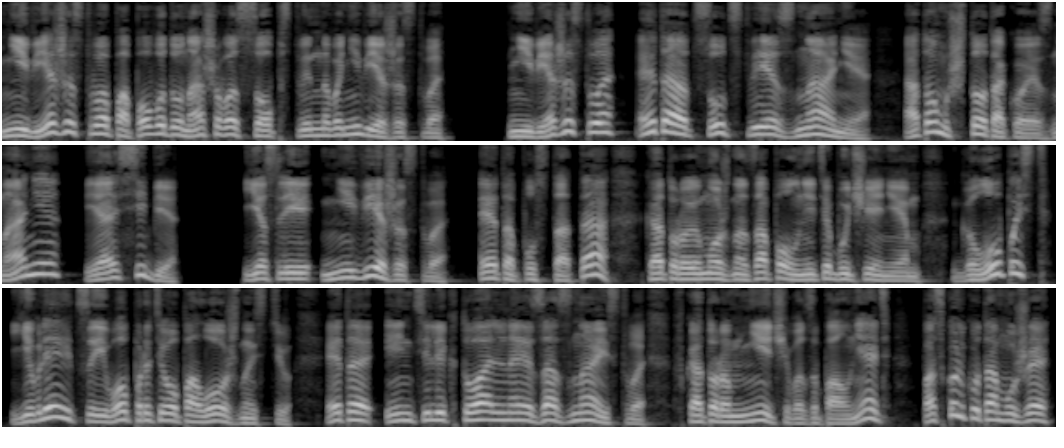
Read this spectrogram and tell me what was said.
невежество по поводу нашего собственного невежества. Невежество — это отсутствие знания о том, что такое знание, и о себе. Если невежество — это пустота, которую можно заполнить обучением, глупость является его противоположностью, это интеллектуальное зазнайство, в котором нечего заполнять, поскольку там уже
